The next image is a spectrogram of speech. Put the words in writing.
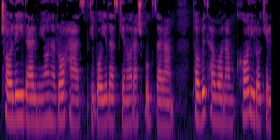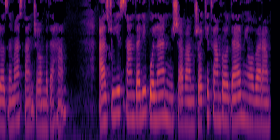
چاله در میان راه است که باید از کنارش بگذرم تا بتوانم کاری را که لازم است انجام بدهم از روی صندلی بلند می شوم ژاکتم را در می آورم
